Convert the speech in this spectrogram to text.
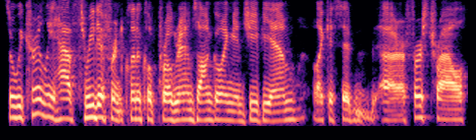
So we currently have three different clinical programs ongoing in GBM. Like I said, our first trial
